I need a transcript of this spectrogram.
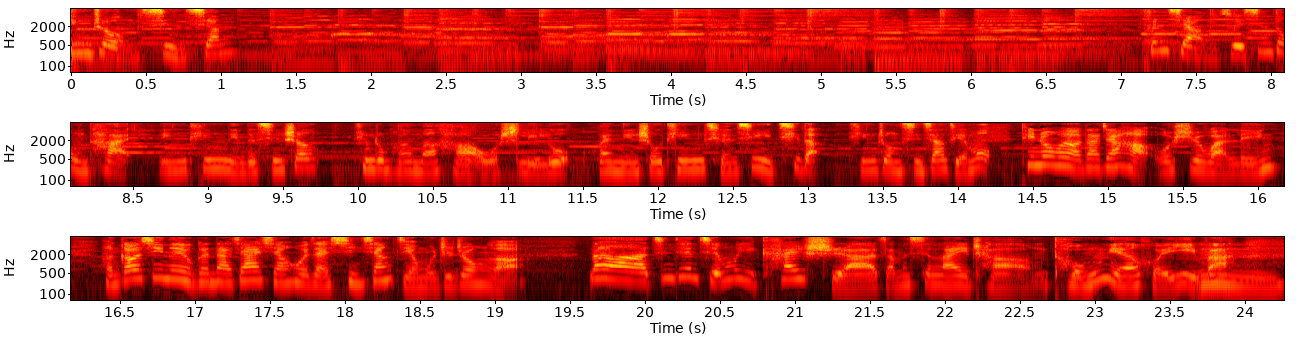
听众信箱，分享最新动态，聆听您的心声。听众朋友们好，我是李璐，欢迎您收听全新一期的《听众信箱》节目。听众朋友，大家好，我是婉玲，很高兴呢又跟大家相会在信箱节目之中了。那今天节目一开始啊，咱们先来一场童年回忆吧。嗯，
